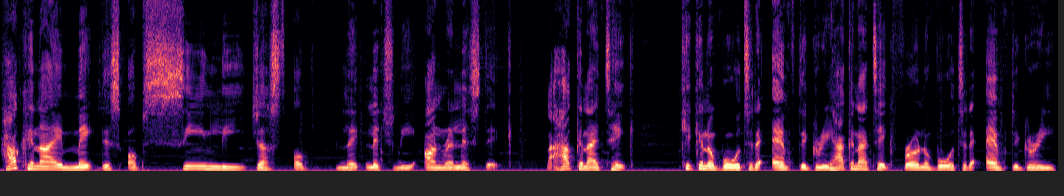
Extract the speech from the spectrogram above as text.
how can I make this obscenely just ob- literally unrealistic? Like, how can I take kicking a ball to the nth degree? How can I take throwing a ball to the nth degree?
